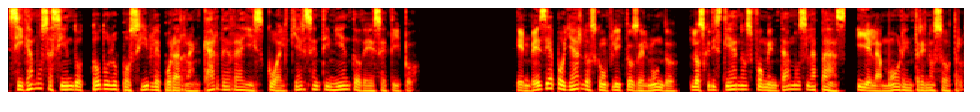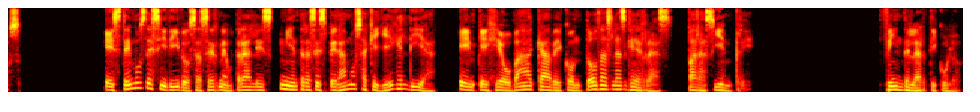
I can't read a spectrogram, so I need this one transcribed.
Sigamos haciendo todo lo posible por arrancar de raíz cualquier sentimiento de ese tipo. En vez de apoyar los conflictos del mundo, los cristianos fomentamos la paz y el amor entre nosotros. Estemos decididos a ser neutrales mientras esperamos a que llegue el día en que Jehová acabe con todas las guerras para siempre. Fin del artículo.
